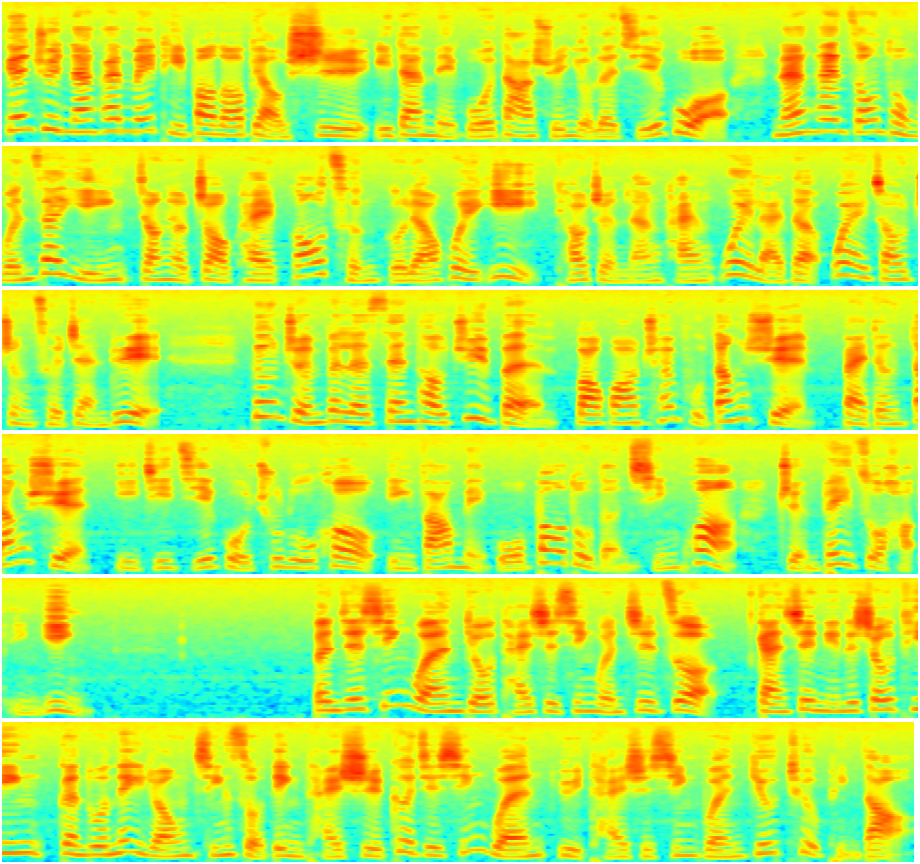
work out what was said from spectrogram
根据南韩媒体报道表示，一旦美国大选有了结果，南韩总统文在寅将要召开高层阁僚会议，调整南韩未来的外交政策战略，更准备了三套剧本，包括川普当选、拜登当选以及结果出炉后引发美国暴动等情况，准备做好应应。本节新闻由台视新闻制作，感谢您的收听。更多内容请锁定台视各界新闻与台视新闻 YouTube 频道。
